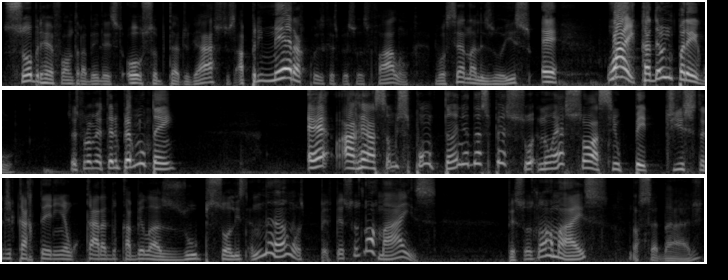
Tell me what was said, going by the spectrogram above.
sobre reforma trabalhista ou sobre teto de gastos, a primeira coisa que as pessoas falam, você analisou isso, é: Uai, cadê o emprego? Vocês prometeram emprego? Não tem é a reação espontânea das pessoas. Não é só assim o petista de carteirinha, o cara do cabelo azul, psolista. Não, as pe- pessoas normais. Pessoas normais na sociedade.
